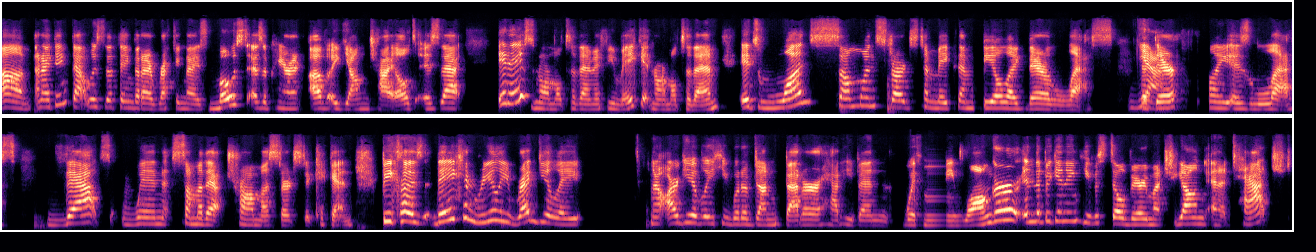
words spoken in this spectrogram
Um and i think that was the thing that i recognized most as a parent of a young child is that it is normal to them if you make it normal to them. It's once someone starts to make them feel like they're less yeah. that their family is less that's when some of that trauma starts to kick in because they can really regulate now, arguably, he would have done better had he been with me longer in the beginning. He was still very much young and attached.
